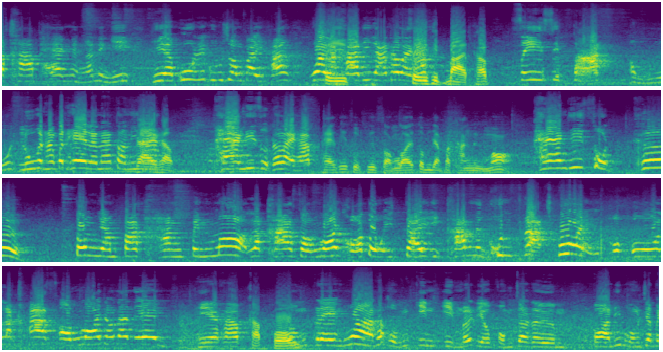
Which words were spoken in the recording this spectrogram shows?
ราคาแพงอย่างนั้นอย่างนี้เฮียพูดให้คุณผู้ชมไปอีกครั้งว่าราคาที่ร้านเท่าไหร่ครับ40 บาทครับ 40 บาทโอ้โหรู้กันทั้งประเทศแล้วนะตอนนี้นะใช่ครับ แพงที่สุดเท่าไหร่ครับ แพงที่สุดคือ 200 ต้มยำปลาคังหนึ่งหม้อ แพงที่สุดคือ ต้มยำปลาคังเป็นหม้อราคา 200 ขอตกอีกใจอีกครั้งหนึ่งคุณพระช่วย โอ้โห ราคา 200 เท่านั้นเองเฮียครับ ครับผม ผมเกรงว่าถ้าผมกินอิ่มแล้วเดี๋ยวผมจะลืม ก่อนที่ผมจะไป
